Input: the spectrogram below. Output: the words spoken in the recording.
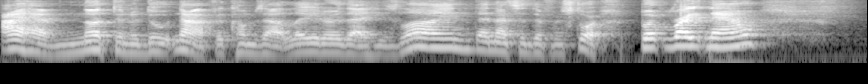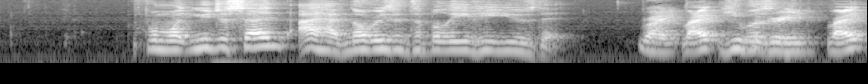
I have nothing to do. Now, if it comes out later that he's lying, then that's a different story. But right now, from what you just said, I have no reason to believe he used it. Right. Right? He was Agreed. right.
